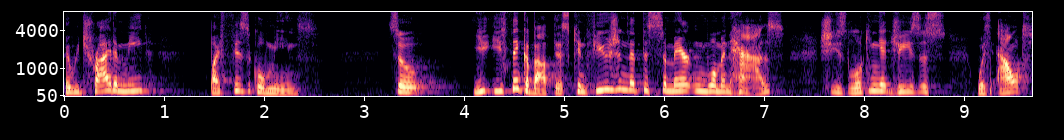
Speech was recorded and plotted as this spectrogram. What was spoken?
that we try to meet by physical means. So you, you, think about this confusion that the Samaritan woman has. She's looking at Jesus without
